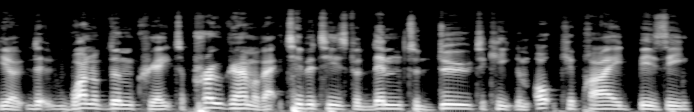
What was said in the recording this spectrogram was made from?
you know the, one of them creates a program of activities for them to do to keep them occupied busy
